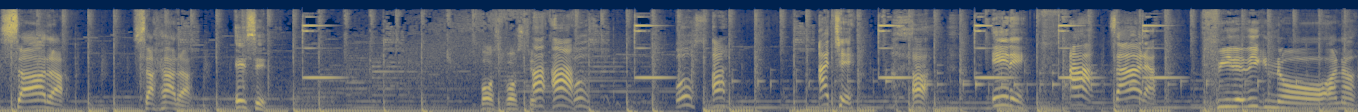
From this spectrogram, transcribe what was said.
Sahara. Sahara. S. Vos, vos, Chepi. A, A, vos, A, H, A. R, A, Sahara, Fidedigno, Ana.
